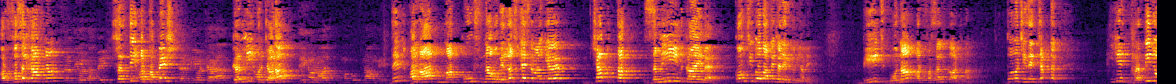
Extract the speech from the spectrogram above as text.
اور فصل کاٹنا سردی اور تپش گرمی اور جاڑا دن اور رات معقوف نہ ہوں گے۔ لفظ کیا استعمال کیا ہے؟ جب تک زمین قائم ہے۔ کون سی دو باتیں چلیں گی دنیا میں؟ بیج بونا اور فصل کاٹنا۔ دونوں چیزیں جب تک یہ دھرتی جو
